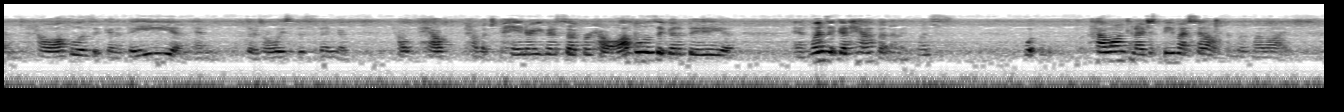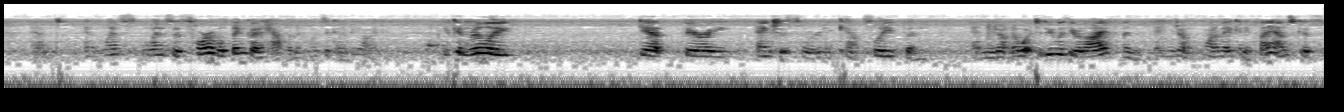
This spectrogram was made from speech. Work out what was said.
and how awful is it going to be, and, and there's always this thing of how, how, how much pain are you going to suffer, how awful is it going to be, and, and when's it going to happen? I mean, when's, what, how long can I just be myself and live my life? And, and when's, when's this horrible thing going to happen, and what's it going to be like? You can really get very anxious where you can't sleep and, and you don't know what to do with your life and, and you don't want to make any plans because,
